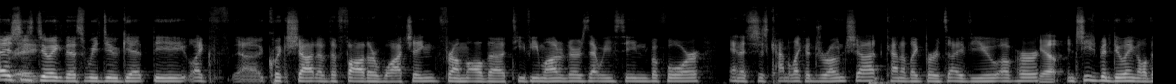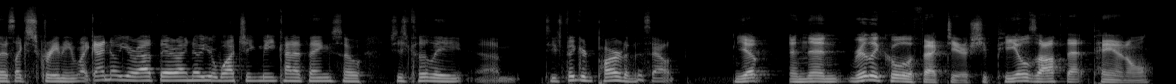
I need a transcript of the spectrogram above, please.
as she's doing this, we do get the like uh, quick shot of the father watching from all the TV monitors that we've seen before, and it's just kind of like a drone shot, kind of like bird's eye view of her. Yep. And she's been doing all this like screaming, like "I know you're out there, I know you're watching me," kind of thing. So she's clearly um, she's figured part of this out. Yep. And then really cool effect here. She peels off that panel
